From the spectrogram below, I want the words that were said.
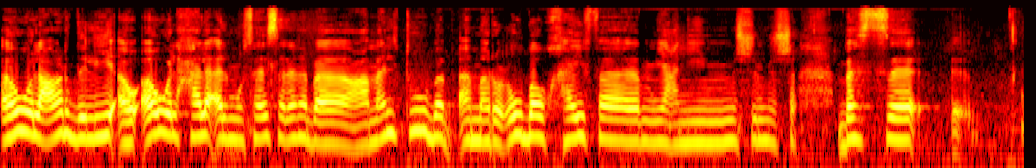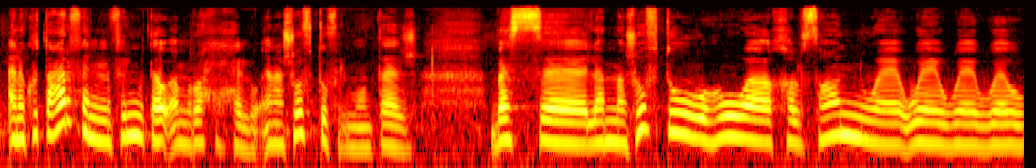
في أول عرض ليه أو أول حلقة المسلسل أنا بقى عملته ببقى مرعوبة وخايفة يعني مش مش بس أنا كنت عارفة إن فيلم توأم روحي حلو أنا شفته في المونتاج بس لما شفته وهو خلصان و و و و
